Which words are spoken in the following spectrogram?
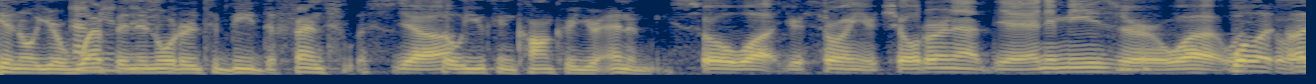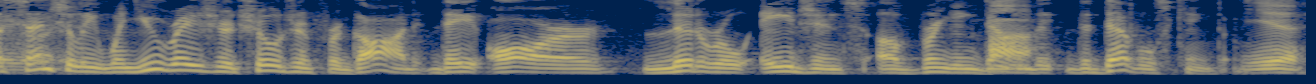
you know, your weapon in order to be defenseless. Yeah. So you can conquer your enemies. So what? You're throwing your children at the enemies, or what? What's Well, essentially, when you raise your children for God, they are literal agents of bringing down Huh. the, the devil's kingdom. Yes.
